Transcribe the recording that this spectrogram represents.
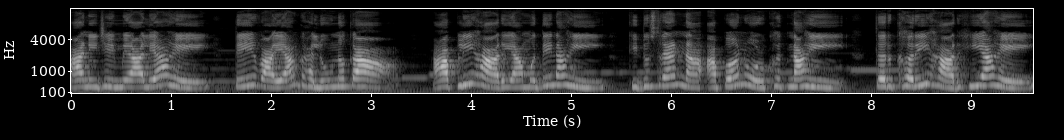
आणि जे मिळाले आहे ते वाया घालवू नका. आपली हार यामध्ये नाही की दुसऱ्यांना आपण ओळखत नाही. तर खरी हार ही आहे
